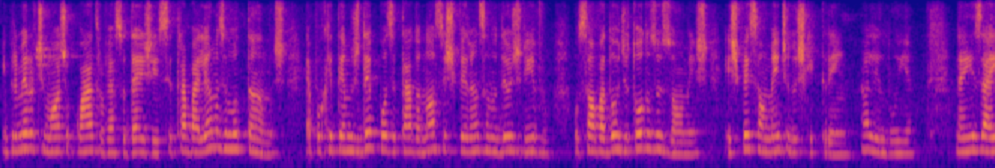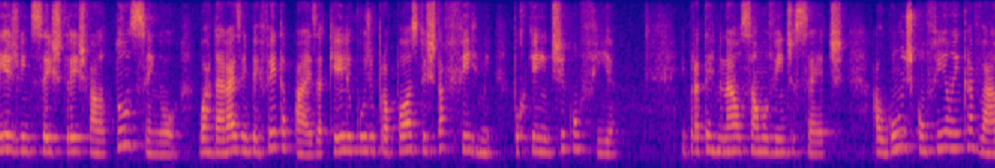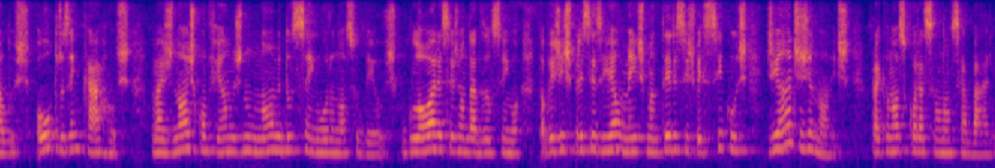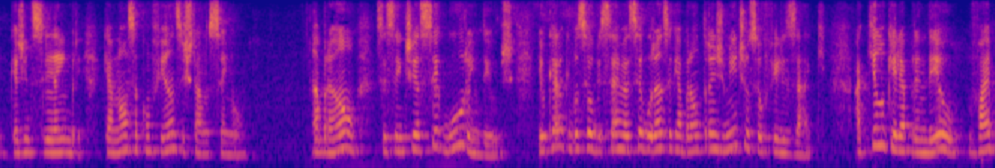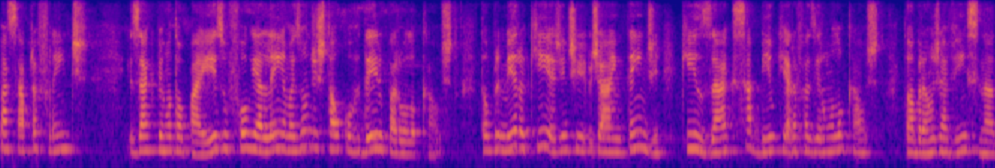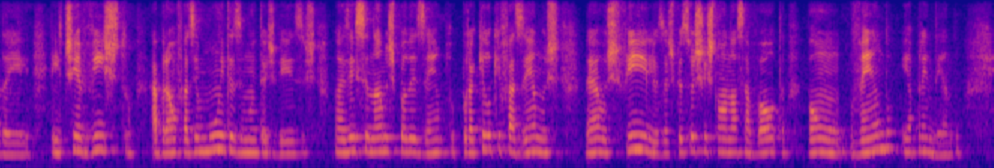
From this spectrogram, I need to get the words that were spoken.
Em 1 Timóteo 4, verso 10 diz: Se trabalhamos e lutamos, é porque temos depositado a nossa esperança no Deus vivo, o Salvador de todos os homens, especialmente dos que creem. Aleluia. Né? Em Isaías 26, 3 fala: Tu, Senhor, guardarás em perfeita paz aquele cujo propósito está firme, porque em ti confia. E para terminar, o Salmo 27. Alguns confiam em cavalos, outros em carros, mas nós confiamos no nome do Senhor, o nosso Deus. Glórias sejam dadas ao Senhor. Talvez a gente precise realmente manter esses versículos diante de nós, para que o nosso coração não se abale, que a gente se lembre que a nossa confiança está no Senhor. Abraão se sentia seguro em Deus. Eu quero que você observe a segurança que Abraão transmite ao seu filho Isaac. Aquilo que ele aprendeu vai passar para frente. Isaac pergunta ao pai: Eis o fogo e a lenha, mas onde está o cordeiro para o holocausto? Então, primeiro aqui, a gente já entende que Isaac sabia o que era fazer um holocausto. Então Abraão já havia ensinado a ele. Ele tinha visto Abraão fazer muitas e muitas vezes. Nós ensinamos pelo exemplo, por aquilo que fazemos, né? Os filhos, as pessoas que estão à nossa volta vão vendo e aprendendo.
